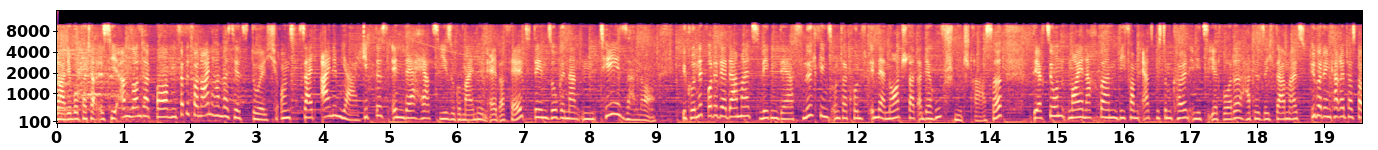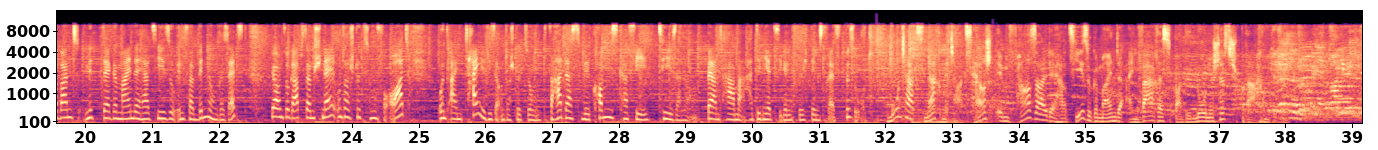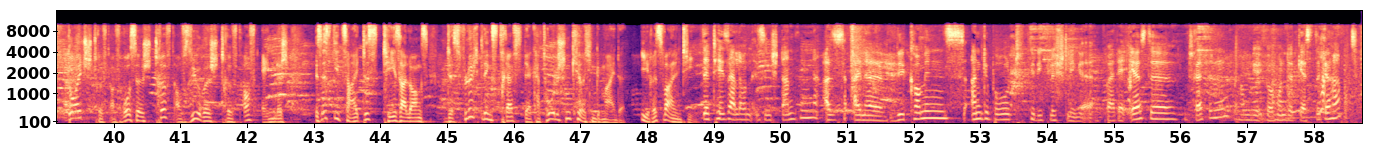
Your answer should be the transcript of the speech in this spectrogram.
Radio Wuppertal ist hier am Sonntagmorgen. Viertel vor neun haben wir es jetzt durch. Und seit einem Jahr gibt es in der Herz-Jesu-Gemeinde in Elberfeld den sogenannten Teesalon. Gegründet wurde der damals wegen der Flüchtlingsunterkunft in der Nordstadt an der Hufschmiedstraße. Die Aktion Neue Nachbarn, die vom Erzbistum Köln initiiert wurde, hatte sich damals über den Caritasverband mit der Gemeinde Herz Jesu in Verbindung gesetzt. Ja, und so gab es dann schnell Unterstützung vor Ort. Und ein Teil dieser Unterstützung war das Willkommenscafé Teesalon. Bernd Hamer hat den jetzigen Flüchtlingstreff besucht. Montags nachmittags herrscht im Pfarrsaal der Herz-Jesu-Gemeinde ein wahres babylonisches Sprachengefühl. Deutsch trifft auf Russisch, trifft auf Syrisch, trifft auf Englisch. Es ist die Zeit des Teesalons, des Flüchtlingstreffs der katholischen Kirchengemeinde. Iris Valentin. Der Teesalon ist entstanden als ein Willkommensangebot für die Flüchtlinge. Bei der ersten Treffen haben wir über 100 Gäste gehabt.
